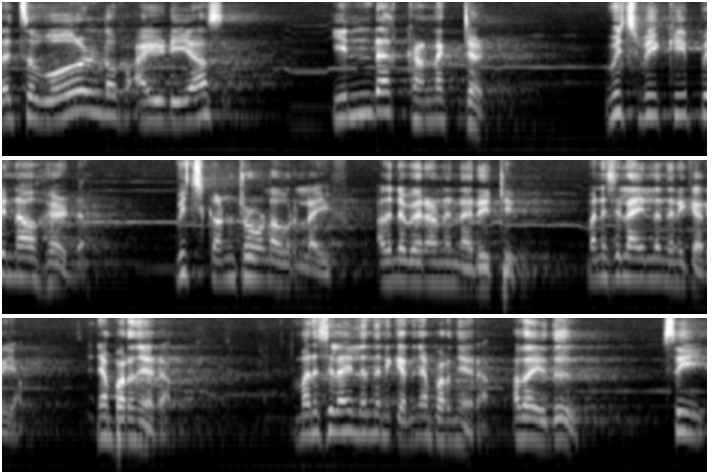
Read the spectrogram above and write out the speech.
That's a world of ideas interconnected which we keep in our head which control our life അതിന്റെ പേരാണ് നരേറ്റീവ് മനസ്സിലായില്ലെന്ന് എനിക്കറിയാം. ഞാൻ പറഞ്ഞുതരാം. മനസ്സിലായില്ലെന്ന് എനിക്കറിയാം. ഞാൻ പറഞ്ഞുതരാം. അതായത് സി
